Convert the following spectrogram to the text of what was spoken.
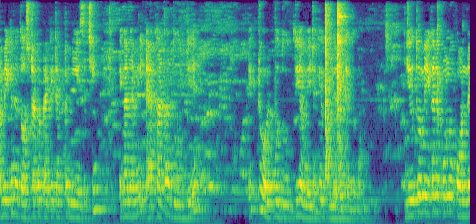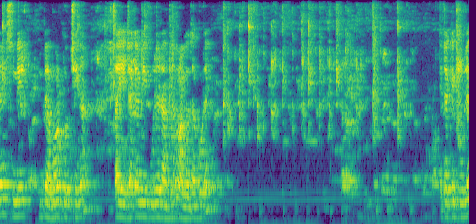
আমি এখানে দশ টাকা প্যাকেট একটা নিয়ে এসেছি। এখানে আমি এক হাতা দুধ দিয়ে, একটু অল্প দুধ দিয়ে আমি এটাকে গুলে রেখে দেবো। যেহেতু আমি এখানে কোনো কনডেন্স মিল্ক ব্যবহার করছি না, তাই এটাকে আমি গুলে রাখলাম আলাদা করে। এটাকে গুলে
